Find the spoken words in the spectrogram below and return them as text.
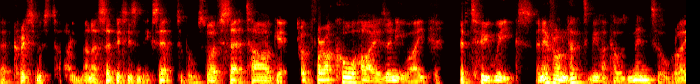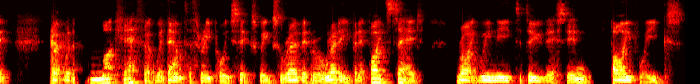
at Christmas time, and I said this isn't acceptable. So I've set a target for our core hires anyway of two weeks, and everyone looked at me like I was mental, right? Yeah. But without much effort, we're down to 3.6 weeks already. But if I'd said, right, we need to do this in five weeks,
